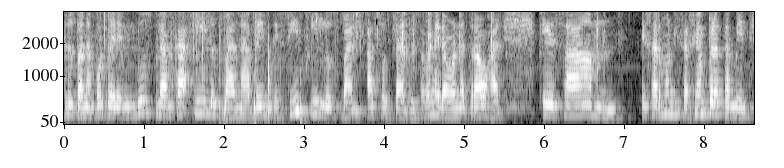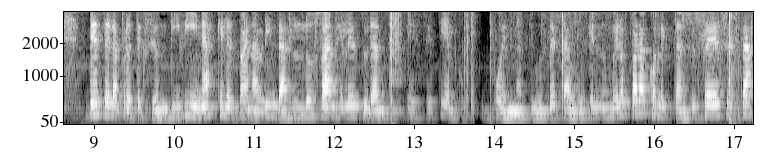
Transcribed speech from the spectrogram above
los van a envolver en luz blanca y los van a bendecir y los van a soltar. De esa manera van a trabajar esa, mm, esa armonización, pero también desde la protección divina que les van a brindar los ángeles durante este tiempo. Bueno, nativos de Tauro, el número para conectarse ustedes esta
